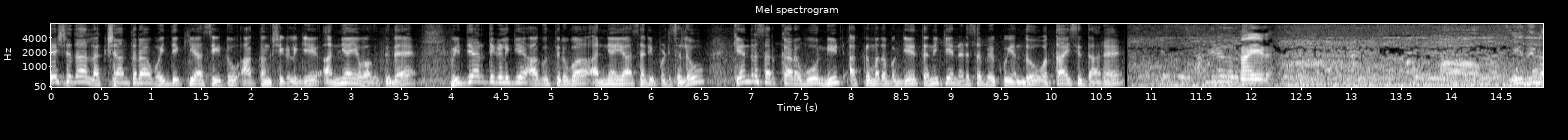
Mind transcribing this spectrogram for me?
ದೇಶದ ಲಕ್ಷಾಂತರ ವೈದ್ಯಕೀಯ ಸೀಟು ಆಕಾಂಕ್ಷಿಗಳಿಗೆ ಅನ್ಯಾಯವಾಗುತ್ತಿದೆ. ವಿದ್ಯಾರ್ಥಿಗಳಿಗೆ ಆಗುತ್ತಿರುವ ಅನ್ಯಾಯ ಸರಿಪಡಿಸಲು ಕೇಂದ್ರ ಸರ್ಕಾರವು ನೀಟ್ ಅಕ್ರಮದ ಬಗ್ಗೆ ತನಿಖೆ ನಡೆಸಬೇಕು ಎಂದು ಒತ್ತಾಯಿಸಿದ್ದಾರೆ. ಈ ದಿನ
